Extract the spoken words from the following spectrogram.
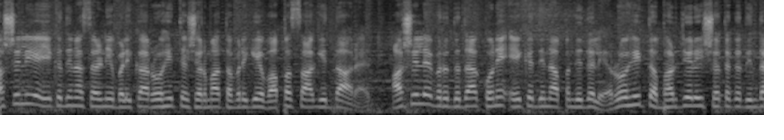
ಆಸ್ಟ್ರೇಲಿಯಾ ಏಕದಿನ ಸರಣಿ ಬಳಿಕ ರೋಹಿತ್ ಶರ್ಮಾ ತವರಿಗೆ ವಾಪಸ್ಸಾಗಿದ್ದಾರೆ. ಆಸ್ಟ್ರೇಲಿಯಾ ವಿರುದ್ಧದ ಕೊನೆ ಏಕದಿನ ಪಂದ್ಯದಲ್ಲಿ ರೋಹಿತ್ ಭರ್ಜರಿ ಶತಕದಿಂದ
